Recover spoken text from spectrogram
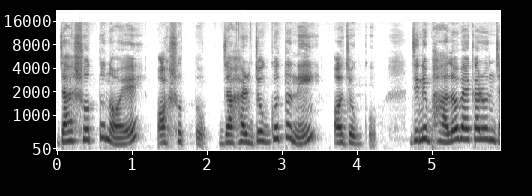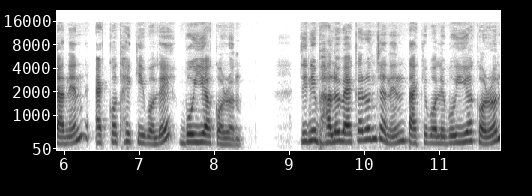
যাহা সত্য নয়, অসত্য, যাহার যোগ্যতা নেই, অযোগ্য, যিনি ভালো ব্যাকরণ জানেন, এক কথায় কি বলে, বৈয়াকরণ, যিনি ভালো ব্যাকরণ জানেন, তাকে বলে বৈয়াকরণ,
